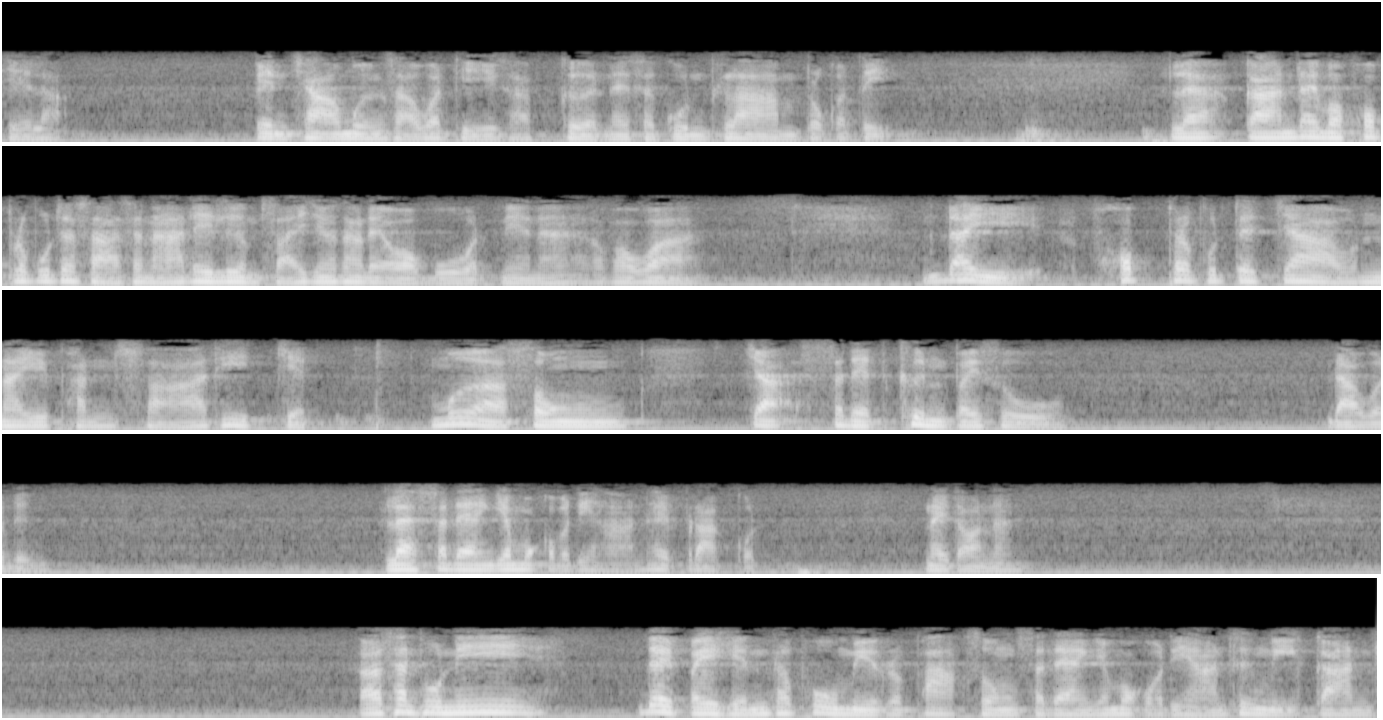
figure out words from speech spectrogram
เถระ เป็นชาวเมืองสาวัตถีครับ เกิดในสกุลพราหมณ์ปกติ และการได้มาพบพระพุทธศาสนาได้เลื่อมใสจนกระทั่งได้ออกบวชเนี่ยนะเพราะว่าได้พบพระพุทธเจ้าในพรรษาที่เจ็ดเมื่อทรงจะเสด็จขึ้นไปสู่ดาวดึง และแสดงยมกปฏิหารให้ปรากฏในตอนนั้น ท่านผู้นี้ได้ไปเห็นพระผู้มีพระภาคทรงแสดงยมกปฏิหาร ซึ่งมีการ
